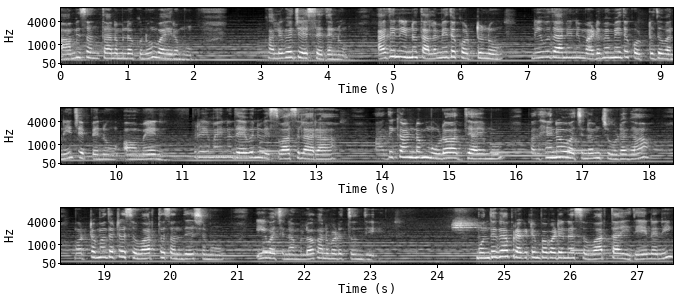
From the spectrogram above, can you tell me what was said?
ఆమె సంతానమునకును వైరము కలుగజేసేదను. అది నిన్ను తల మీద కొట్టును. నీవు దానిని మడిమ మీద కొట్టుదు అని చెప్పెను. ఆమెన్. ప్రియమైన దేవుని విశ్వాసులారా ఆదికాండం మూడో అధ్యాయము పదిహేనవ వచనం చూడగా మొట్టమొదట సువార్త సందేశము ఈ వచనంలో కనబడుతుంది. ముందుగా ప్రకటింపబడిన సువార్త ఇదేనని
